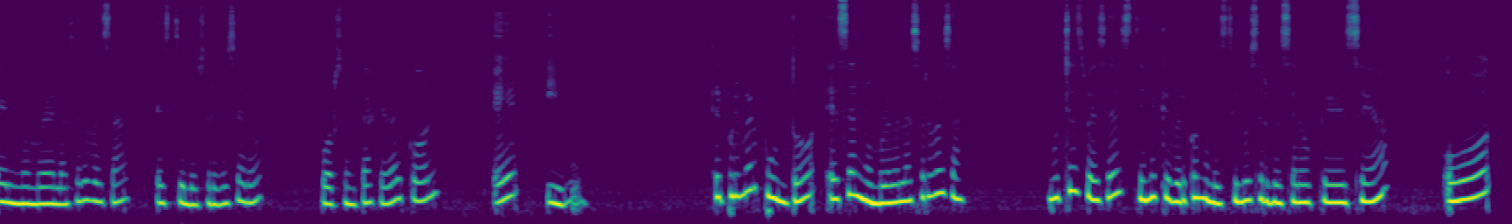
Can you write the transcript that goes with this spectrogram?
el nombre de la cerveza, estilo cervecero, porcentaje de alcohol e IBU. El primer punto es el nombre de la cerveza. Muchas veces tiene que ver con el estilo cervecero que sea o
